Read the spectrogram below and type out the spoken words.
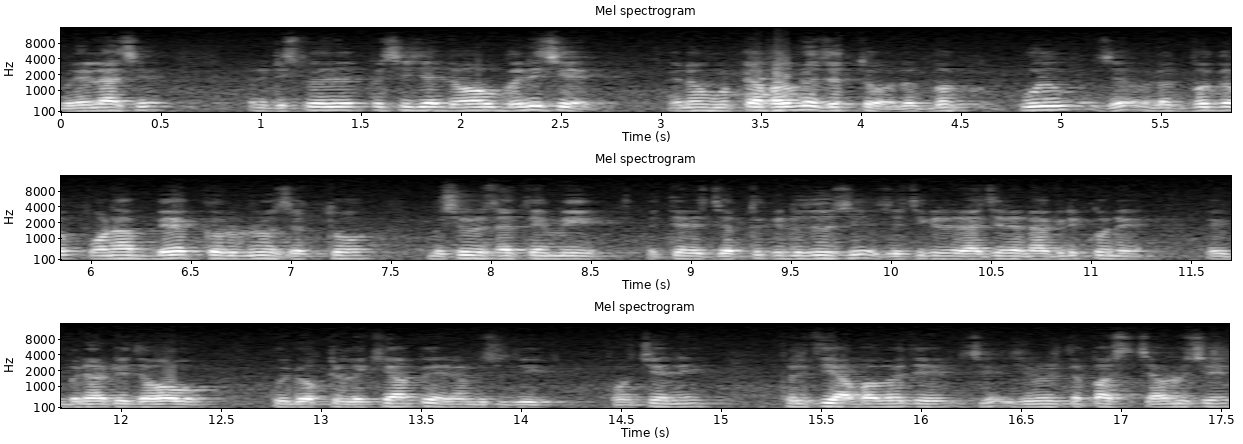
મળેલા છે. અને ડિસેમ્બર પછી જે દવાઓ બની છે, એનો મોટા ભાગનો જથ્થો, લગભગ કુલ લગભગ પોણા બે કરોડનો જથ્થો મશીનો સાથે અમે અત્યારે જપ્ત કરી લીધો છે. જેથી કરીને રાજ્યના નાગરિકોને બનાવટી દવાઓ કોઈ ડોક્ટર લખી આપે અને અમે સુધી પહોંચે નહીં. ફરીથી આ બાબતે જે- તપાસ ચાલુ છે,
